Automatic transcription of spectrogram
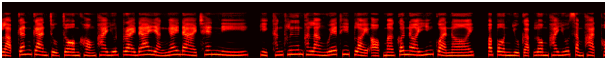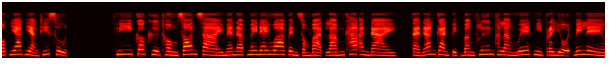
กลับกั้นการจู่โจมของพายุรายได้อย่างง่ายดายเช่นนี้ อีกทั้งคลื่นพลังเวทที่ปล่อยออกมาก็น้อยยิ่งกว่าน้อยปะปนอยู่กับลมพายุสัมผัสพบยากอย่างที่สุด นี่ก็คือธงซ่อนทรายแม้นับไม่ได้ว่าเป็นสมบัติล้ำค่าอันใด แต่ด้านการปิดบังคลื่นพลังเวทมีประโยชน์ไม่เลว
